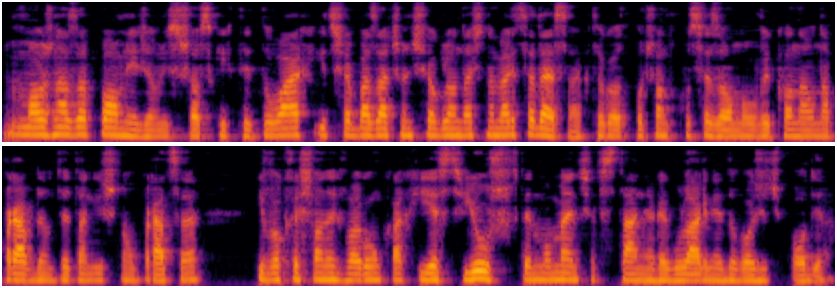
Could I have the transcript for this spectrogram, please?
Można zapomnieć o mistrzowskich tytułach i trzeba zacząć się oglądać na Mercedesa, który od początku sezonu wykonał naprawdę tytaniczną pracę i w określonych warunkach jest już w tym momencie w stanie regularnie dowozić podia.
